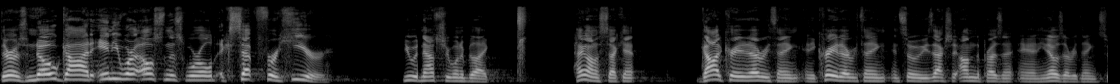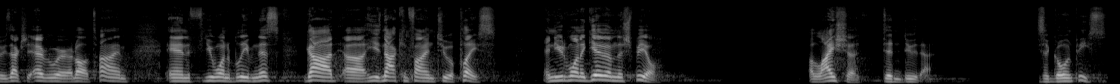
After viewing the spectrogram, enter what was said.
there is no God anywhere else in this world except for here, you would naturally want to be like, Hang on a second. God created everything, and He created everything, and so He's actually omnipresent, and He knows everything, so He's actually everywhere at all time. And if you want to believe in this God, uh, He's not confined to a place. And you'd want to give Him the spiel. Elisha didn't do that. He said, Go in peace.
